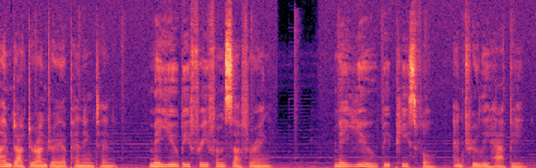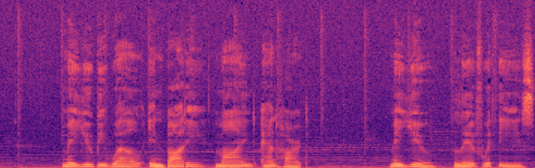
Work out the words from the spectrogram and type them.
I'm Dr. Andrea Pennington. May you be free from suffering. May you be peaceful and truly happy. May you be well in body, mind, and heart. May you live with ease.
